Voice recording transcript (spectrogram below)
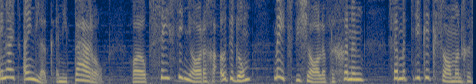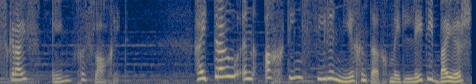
en uiteindelik in die Parel, waar hy op 16-jarige ouderdom met spesiale vergunning sy matriekeksamen geskryf en geslaag het. Hy trou in 1894 met Letty Beyers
